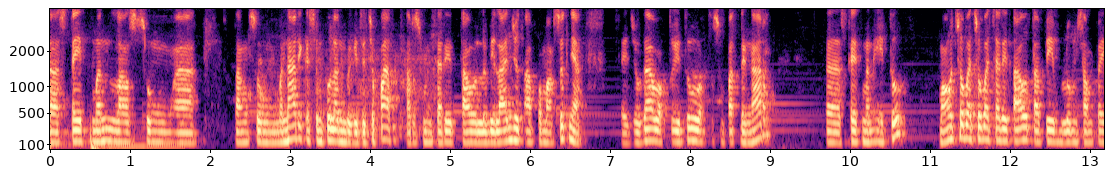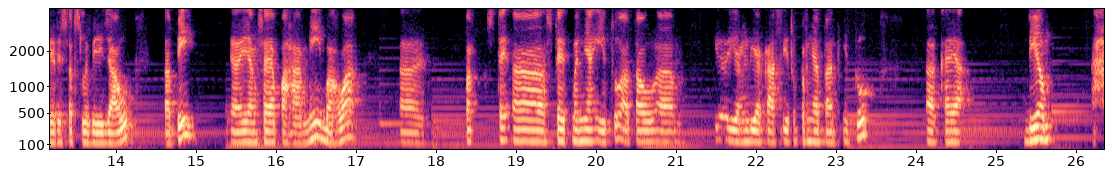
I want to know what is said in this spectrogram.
uh, statement langsung uh, langsung menarik kesimpulan begitu cepat, harus mencari tahu lebih lanjut apa maksudnya. Saya juga waktu itu waktu sempat dengar uh, statement itu mau coba-coba cari tahu tapi belum sampai research lebih jauh tapi uh, yang saya pahami bahwa uh, sta uh, statementnya itu atau um, yang dia kasih itu pernyataan itu uh, kayak dia ah,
